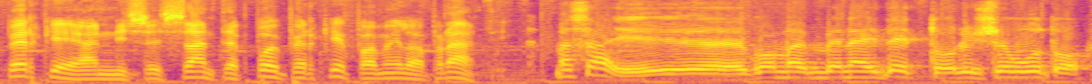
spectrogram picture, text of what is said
Perché anni 60 e poi perché Pamela Prati? Ma sai, eh, come ben hai detto, ho ricevuto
